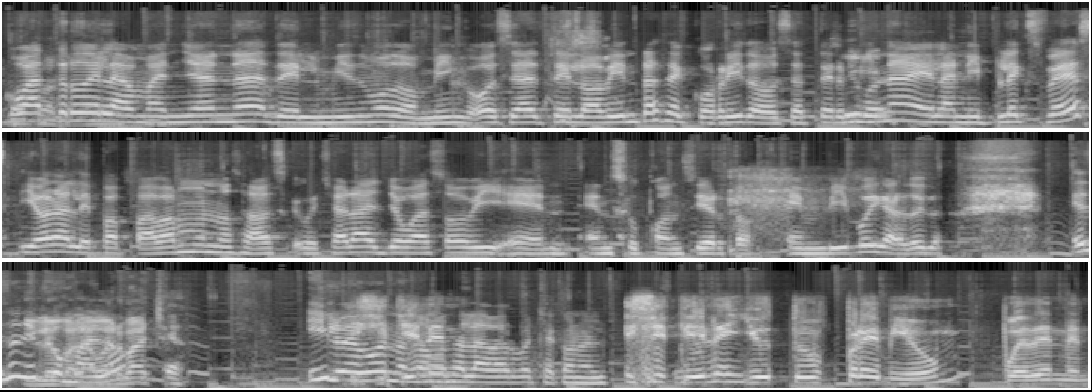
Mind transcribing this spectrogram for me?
4 de la mañana del mismo domingo. O sea, te lo avientas de corrido. O sea, termina el Aniplex Fest y órale, papá, vámonos a escuchar a Joe Asobi en, en su concierto en vivo y gratuito. Es lo Y luego la malo. barbacha. Y luego Y si nos tienen- vamos a la barbacha con él. Y si tienen YouTube Premium, pueden,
